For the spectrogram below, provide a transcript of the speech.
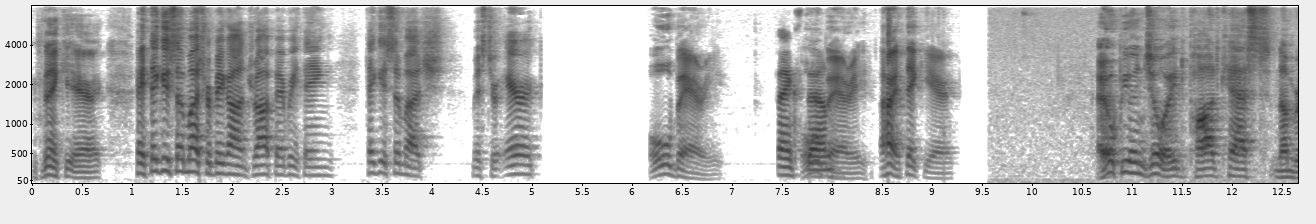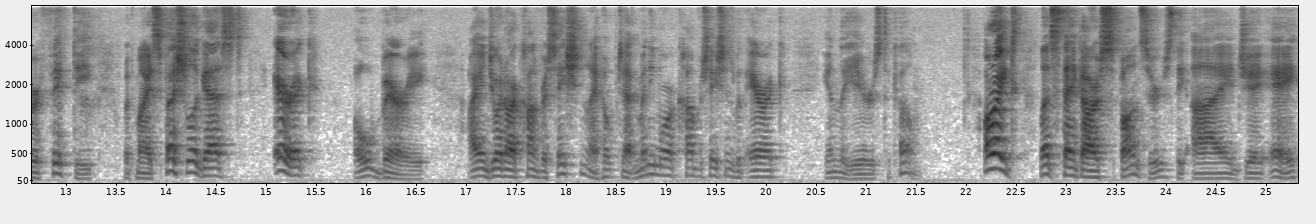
Thank you, Eric. Hey, thank you so much for being on Drop Everything. Thank you so much, Mr. Eric Åberg. Thanks, Dan. Åberg. All right, thank you, Eric. I hope you enjoyed podcast number 50 with my special guest, Eric Åberg. I enjoyed our conversation, and I hope to have many more conversations with Eric in the years to come. All right, let's thank our sponsors, the IJA.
